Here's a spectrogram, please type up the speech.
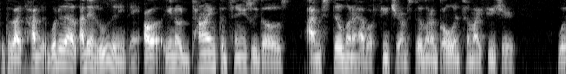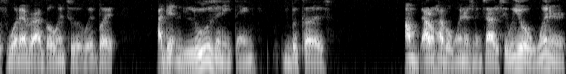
Because like, how what did I? I didn't lose anything. All you know, time continuously goes. I'm still gonna have a future. I'm still gonna go into my future with whatever I go into it with. But I didn't lose anything because I'm. I don't have a winner's mentality. See, when you're a winner,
